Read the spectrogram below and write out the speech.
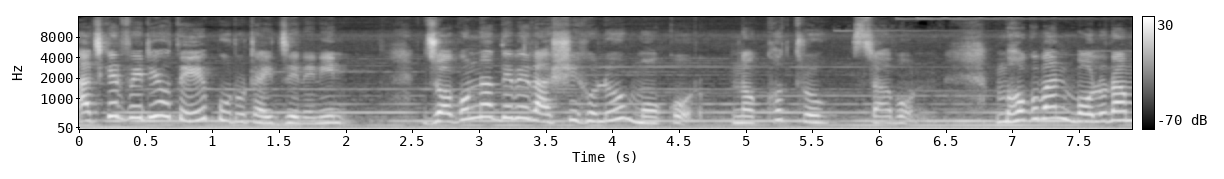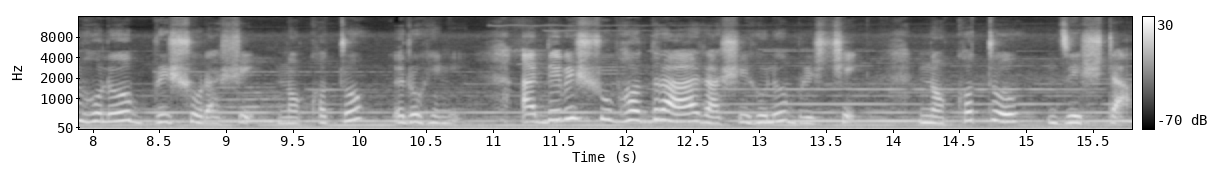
আজকের ভিডিওতে পুরোটাই জেনে নিন। জগন্নাথ দেবের রাশি হলো মকর, নক্ষত্র শ্রাবণ। ভগবান বলরাম হলো বৃষ রাশি, নক্ষত্র রোহিণী। আর দেবী সুভদ্রা রাশি হলো বৃশ্চিক। নক্ষত্র জ্যেষ্ঠা।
